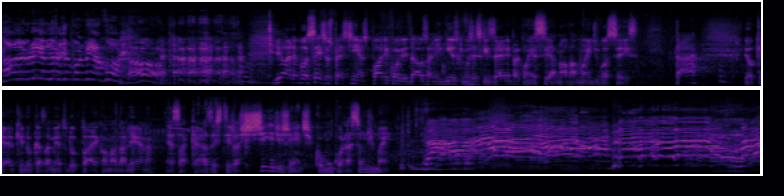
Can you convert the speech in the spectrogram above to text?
A alegria deixa por minha conta, ó. E olha, vocês, seus pestinhas, podem convidar os amiguinhos que vocês quiserem para conhecer a nova mãe de vocês. Tá? Eu quero que no casamento do pai com a Madalena, essa casa esteja cheia de gente, como um coração de mãe. Ordem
